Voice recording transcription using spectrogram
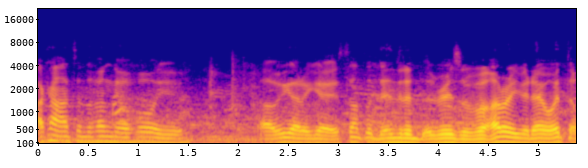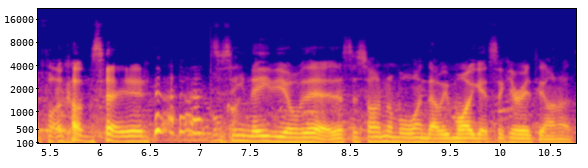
I can't answer the phone call for you. Oh, we gotta go. It's not the end of the reason, but I don't even know what the fuck I'm saying. it's the same navy over there. That's the song number one that we might get security on us.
